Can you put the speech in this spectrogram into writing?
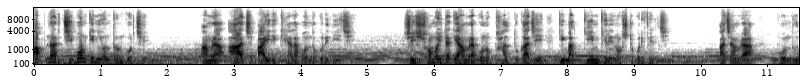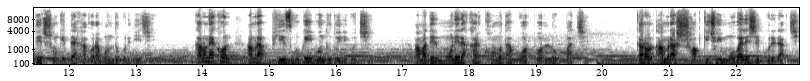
আপনার জীবনকে নিয়ন্ত্রণ করছে। আমরা আজ বাইরে খেলা বন্ধ করে দিয়েছি। সেই সময়টাকে আমরা কোনো ফালতু কাজে কিংবা গেম খেলে নষ্ট করে ফেলছি। আজ আমরা বন্ধুদের সঙ্গে দেখা করা বন্ধ করে দিয়েছি। কারণ এখন আমরা ফেসবুকেই বন্ধু তৈরি করছি। আমাদের মনে রাখার ক্ষমতা পরপর লোপ পাচ্ছে। কারণ আমরা সব কিছুই মোবাইলে সেভ করে রাখছি।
